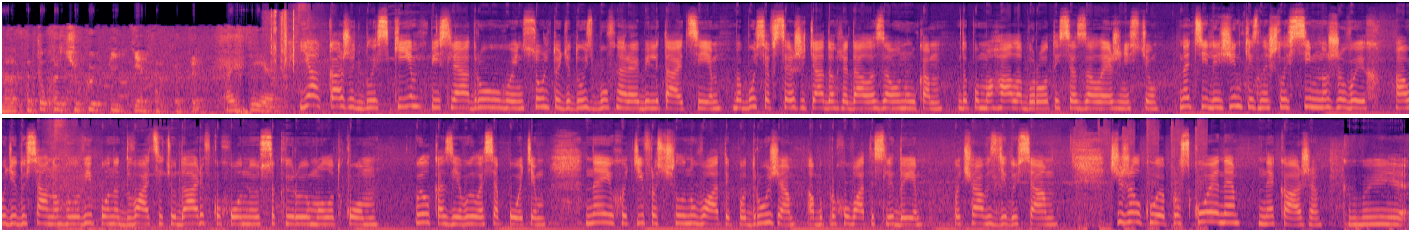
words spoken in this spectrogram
Наркоту хочу купить. А где? Як кажуть близькі, після другого інсульту дідусь був на реабілітації. Бабуся все життя доглядала за онуком, допомагала боротися з залежністю. На тілі жінки знайшли сім ножових, а у дідуся на голові понад 20 ударів кухонною сокирою молотком. Пилка з'явилася потім. Нею хотів розчленувати подружжя, аби проховати сліди. Почав з дідуся. Чи жалкує про скоєне, не каже. Ви е,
